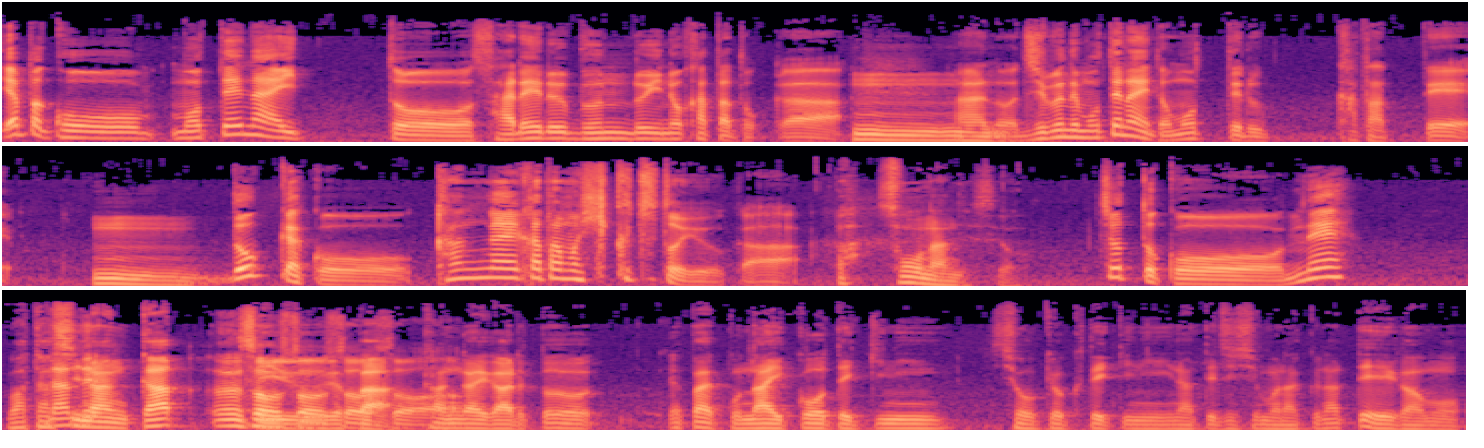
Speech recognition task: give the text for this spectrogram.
やっぱこうモテないとされる分類の方とか、うん。あの自分でモテないと思ってる方ってうん。どっかこう考え方も卑屈というかあそうなんですよ。ちょっとこうね私なんかっていそう考えがあるとやっぱりこう内向的に消極的になって自信もなくなって映画も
